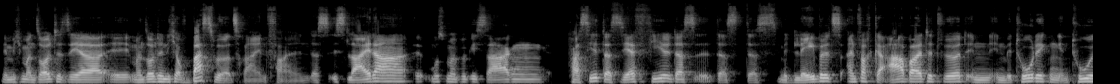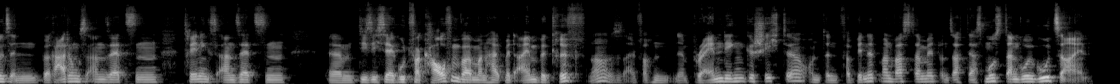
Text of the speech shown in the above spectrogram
Nämlich man sollte sehr, äh, man sollte nicht auf Buzzwords reinfallen. Das ist leider, äh, muss man wirklich sagen, passiert das sehr viel, dass, dass, dass mit Labels einfach gearbeitet wird, in, in Methodiken, in Tools, in Beratungsansätzen, Trainingsansätzen, ähm, die sich sehr gut verkaufen, weil man halt mit einem Begriff, ne, das ist einfach eine Branding-Geschichte und dann verbindet man was damit und sagt, das muss dann wohl gut sein.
